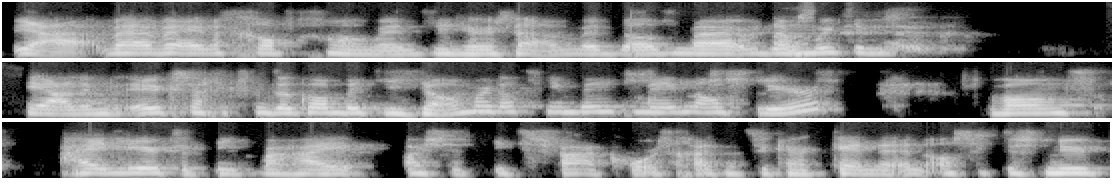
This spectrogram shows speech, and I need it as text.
ja, we hebben hele grappige momenten hier samen met dat. Maar dan moet je dus... Ja, ik moet eerlijk zeggen, ik vind het ook wel een beetje jammer dat hij een beetje Nederlands leert. Want hij leert het niet, maar hij, als je het iets vaak hoort, ga je het natuurlijk herkennen. En als ik dus nu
